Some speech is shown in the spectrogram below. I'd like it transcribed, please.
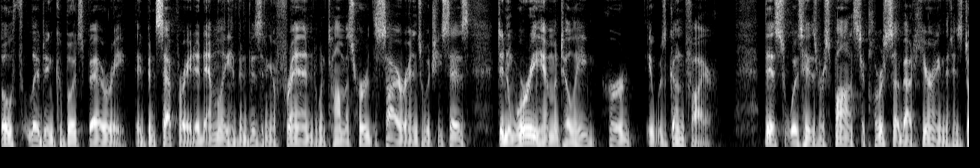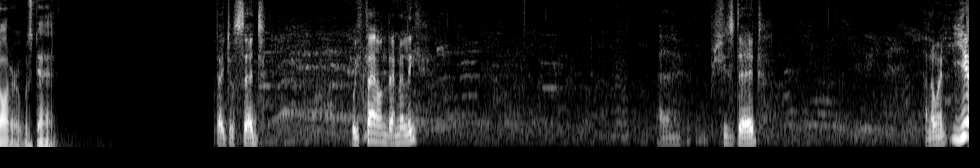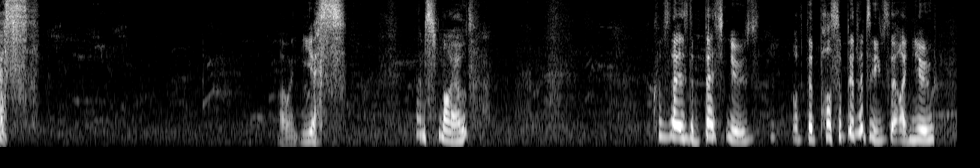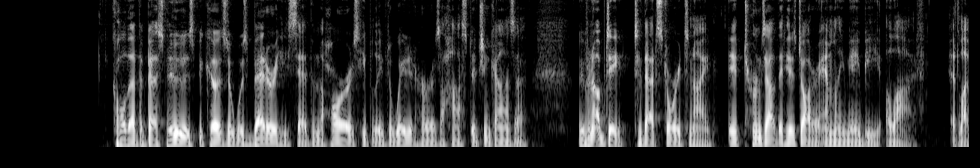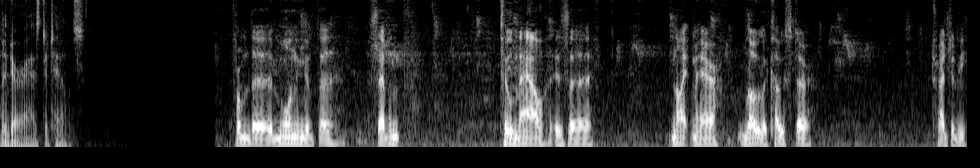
Both lived in Kibbutz Be'eri. They'd been separated. Emily had been visiting a friend when Thomas heard the sirens, which he says didn't worry him until he heard it was gunfire. This was his response to Clarissa about hearing that his daughter was dead. They just said, We found Emily. Uh, she's dead. And I went, Yes! I went, Yes, and smiled. Because that is the best news of the possibilities that I knew. Called that the best news because it was better, he said, than the horrors he believed awaited her as a hostage in Gaza. We have an update to that story tonight. It turns out that his daughter, Emily, may be alive. Ed Lavandera has details. From the morning of the 7th, till now is a nightmare, roller coaster, tragedy.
